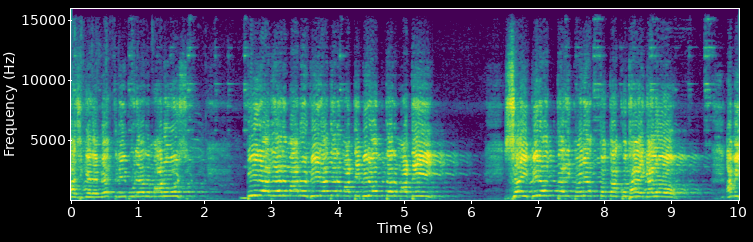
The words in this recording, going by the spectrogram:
আজকের মেদিনীপুরের মানুষ বীরের মানুষ বীরেদের মাটি, বীরত্বের মাটি। সেই বীরত্বের বীরত্বতা কোথায় গেল? আমি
